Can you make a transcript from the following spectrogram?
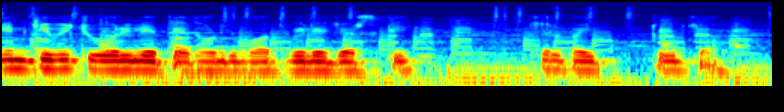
इनकी भी चोरी लेते हैं, थोड़ी बहुत विलेजर्स की। चल भाई, तू जा।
